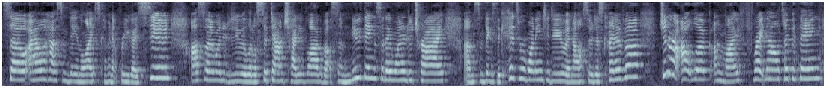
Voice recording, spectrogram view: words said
So I'll have some day in the life coming up for you guys soon. Also, I wanted to do a little sit down chatty vlog about some new things that I wanted to try, um, some things the kids were wanting to do, and also just kind of a general outlook on life right now type of thing.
